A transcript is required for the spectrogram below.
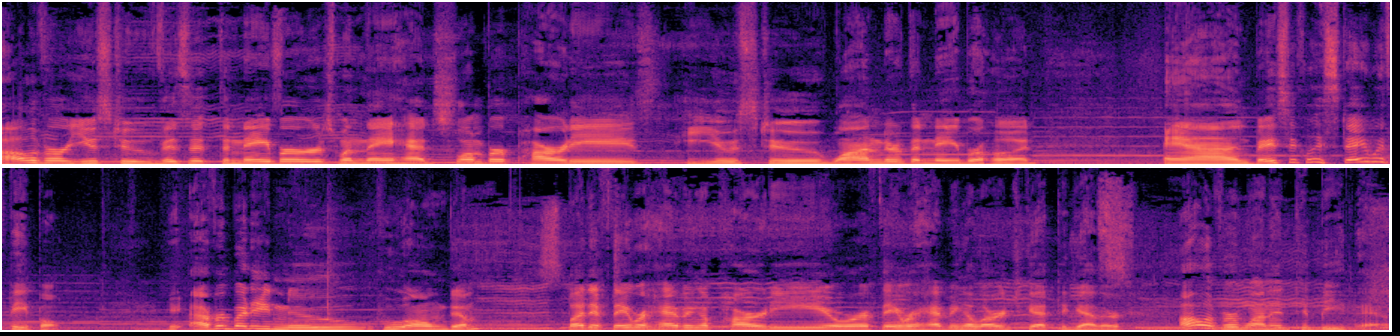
Oliver used to visit the neighbors when they had slumber parties. He used to wander the neighborhood and basically stay with people. Everybody knew who owned him, but if they were having a party or if they were having a large get together, Oliver wanted to be there.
